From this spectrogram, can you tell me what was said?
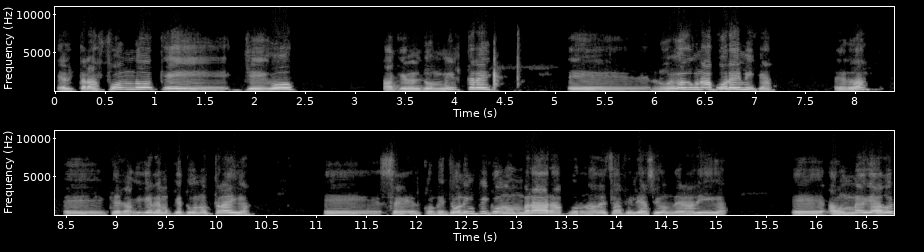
el trasfondo que llegó a que en el 2003, eh, luego de una polémica, ¿verdad? Eh, que es la que queremos que tú nos traigas, eh, el Comité Olímpico nombrara por una desafiliación de la liga a un mediador,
